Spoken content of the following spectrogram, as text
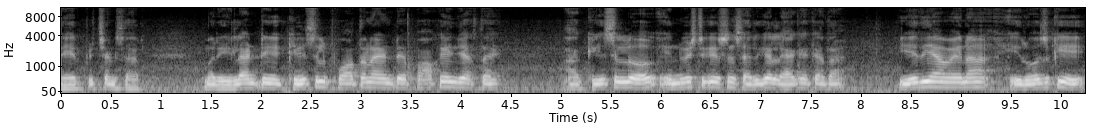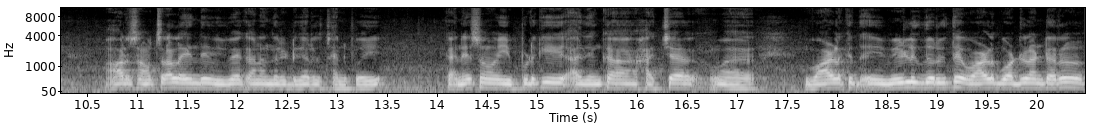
నేర్పించండి సార్. మరి ఇలాంటి కేసులు పోతున్నాయంటే పాక ఏం చేస్తాయి? ఆ కేసుల్లో ఇన్వెస్టిగేషన్ సరిగా లేకే కదా. ఏది ఏమైనా ఈ రోజుకి ఆరు సంవత్సరాలు అయింది వివేకానంద రెడ్డి గారు చనిపోయి కనీసం ఇప్పటికీ అది ఇంకా హత్య వాళ్ళకి వీళ్ళకి దొరికితే వాళ్ళ గొడ్డలు అంటారు.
